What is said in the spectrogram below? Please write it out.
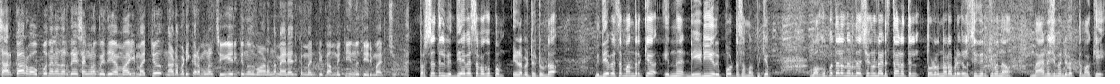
സർക്കാർ വകുപ്പ് തല നിർദ്ദേശങ്ങൾക്ക് വിധേയമായി മറ്റു നടപടിക്രമങ്ങൾ സ്വീകരിക്കുന്നതുമാണെന്ന് മാനേജ്മെന്റ് കമ്മിറ്റി ഇന്ന് തീരുമാനിച്ചു. പ്രശ്നത്തിൽ വിദ്യാഭ്യാസ വകുപ്പും ഇടപെട്ടിട്ടുണ്ട്. വിദ്യാഭ്യാസ മന്ത്രിക്ക് ഇന്ന് ഡി ഡി റിപ്പോർട്ട് സമർപ്പിക്കും. വകുപ്പ് തല നിർദ്ദേശങ്ങളുടെ അടിസ്ഥാനത്തിൽ തുടർ നടപടികൾ സ്വീകരിക്കുമെന്ന് മാനേജ്മെന്റ് വ്യക്തമാക്കി.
